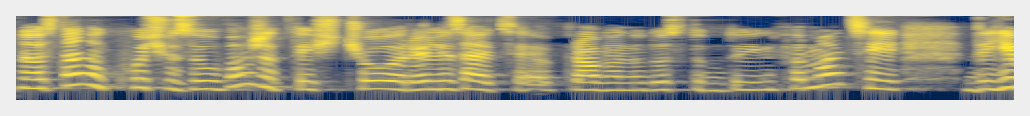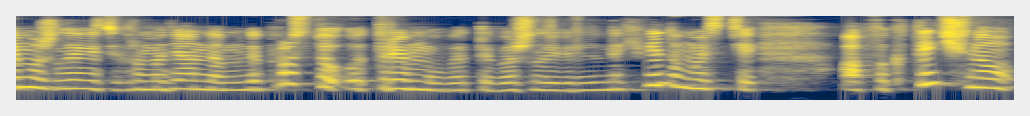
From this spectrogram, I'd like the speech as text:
Наостанок хочу зауважити, що реалізація права на доступ до інформації дає можливість громадянам не просто отримувати важливі для них відомості, а фактично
